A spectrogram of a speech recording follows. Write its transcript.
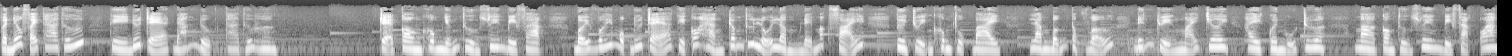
và nếu phải tha thứ thì đứa trẻ đáng được tha thứ hơn. Trẻ con không những thường xuyên bị phạt bởi với một đứa trẻ thì có hàng trăm thứ lỗi lầm để mắc phải, từ chuyện không thuộc bài, làm bẩn tập vở đến chuyện mãi chơi hay quên ngủ trưa mà còn thường xuyên bị phạt oan.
